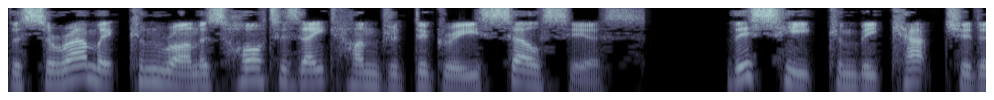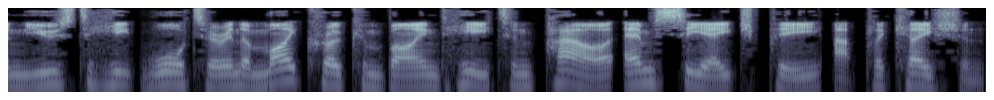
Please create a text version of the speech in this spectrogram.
The ceramic can run as hot as 800 degrees Celsius. This heat can be captured and used to heat water in a micro-combined heat and power MCHP application.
